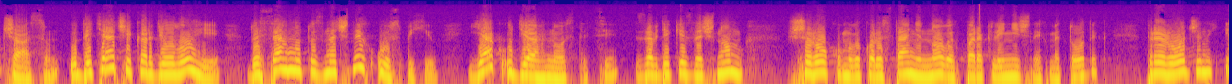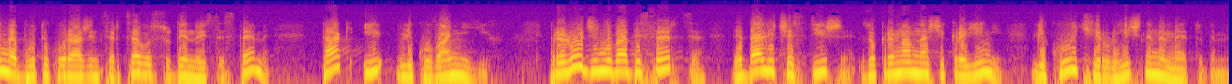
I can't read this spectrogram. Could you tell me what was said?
часом у дитячій кардіології досягнуто значних успіхів як у діагностиці, завдяки значному широкому використанню нових параклінічних методик, природжених і набутих уражень серцево-судинної системи, так і в лікуванні їх. Природжені вади серця дедалі частіше, зокрема в нашій країні, лікують хірургічними методами.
